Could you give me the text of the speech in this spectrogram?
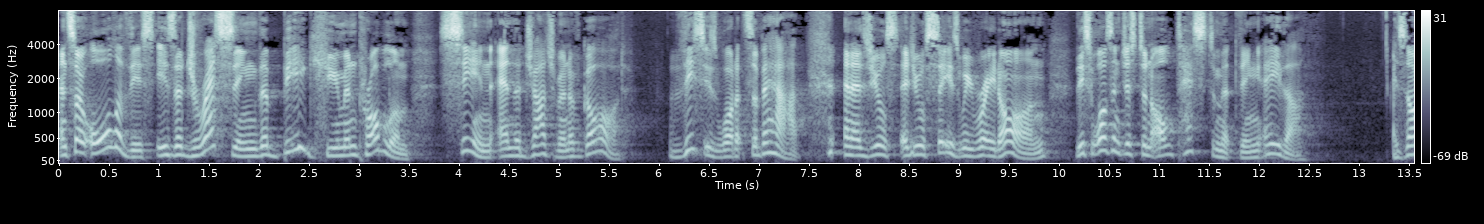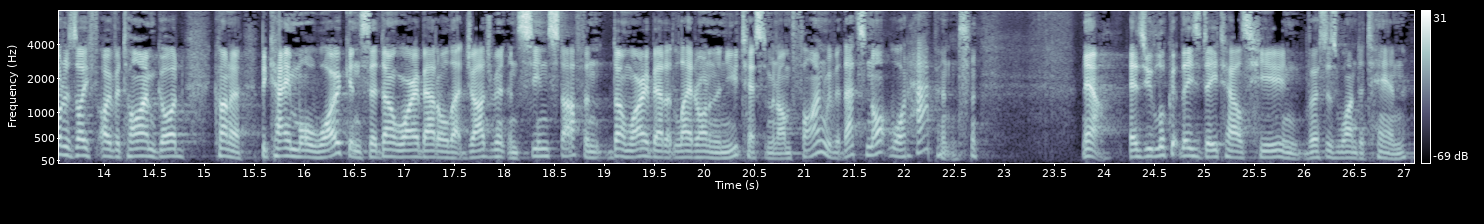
And so all of this is addressing the big human problem, sin and the judgment of God. This is what it's about. And as you'll, as you'll see as we read on, this wasn't just an Old Testament thing either. It's not as if over time God kind of became more woke and said, don't worry about all that judgment and sin stuff and don't worry about it later on in the New Testament. I'm fine with it. That's not what happened. now, as you look at these details here in verses 1 to 10,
